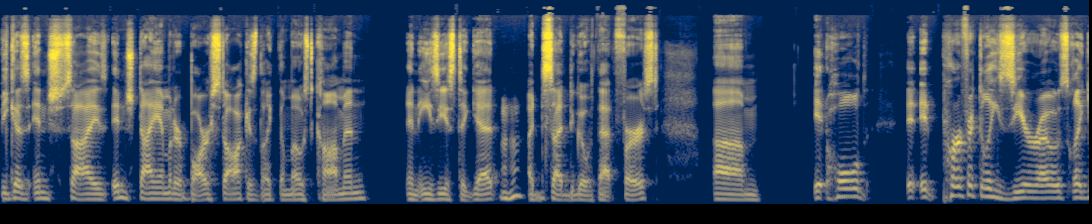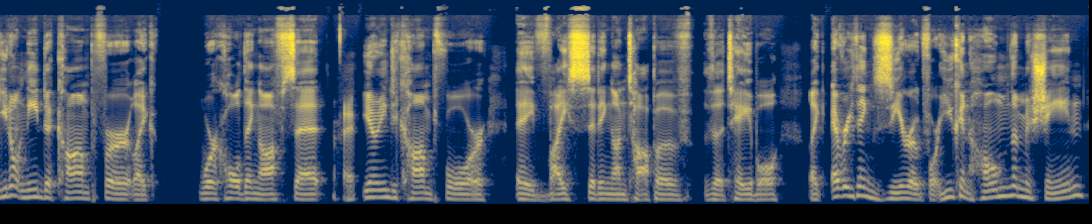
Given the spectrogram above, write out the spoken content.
because inch size, inch diameter bar stock is like the most common and easiest to get, Mhm. I decided to go with that first. Um, it hold it, it perfectly zeros. Like you don't need to comp for like work holding offset. Right. You don't need to comp for a vice sitting on top of the table. Like everything's zeroed for. You can home the machine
